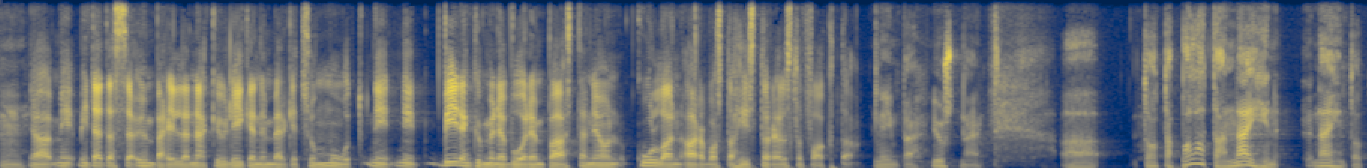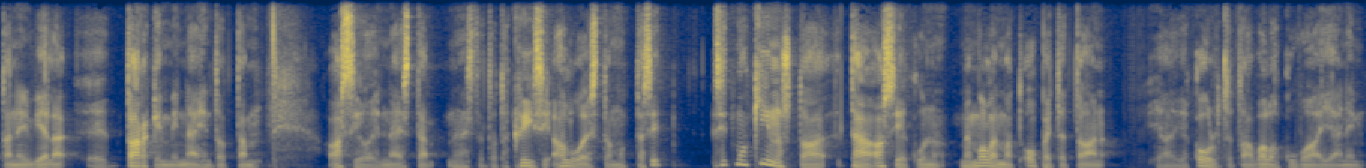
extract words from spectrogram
hmm. ja mi- mitä tässä ympärillä näkyy, liikennemerkit sun muut, niin, niin 50 vuoden päästä ne on kullan arvosta historiallista faktaa. Niinpä, just näin. Uh, tota, palataan näihin, näihin tota, niin vielä eh, tarkemmin näihin tota, asioihin näistä, näistä tota, kriisialueista, mutta sitten sitten mua kiinnostaa tämä asia, kun me molemmat opetetaan ja, ja koulutetaan valokuvaajia, niin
